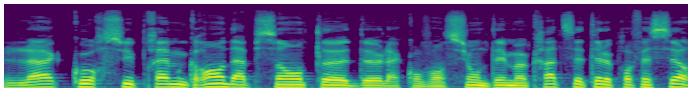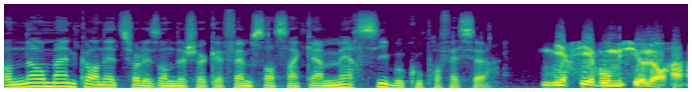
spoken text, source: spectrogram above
La Cour suprême grande absente de la Convention démocrate, c'était le professeur Norman Cornette sur les ondes de choc FM 105.1. Merci beaucoup, professeur. Merci à vous, Monsieur Laurent.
